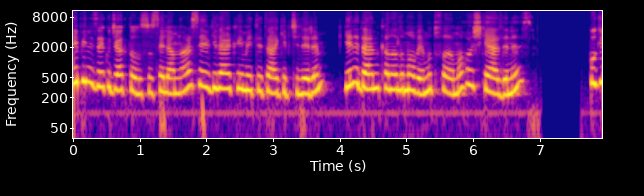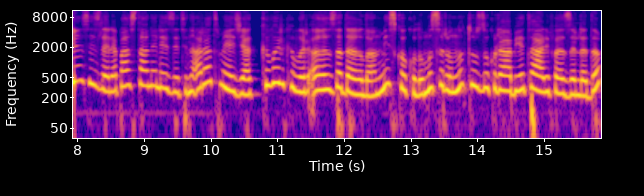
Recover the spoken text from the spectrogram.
Hepinize kucak dolusu selamlar, sevgiler kıymetli takipçilerim. Yeniden kanalıma ve mutfağıma hoş geldiniz. Bugün sizlere pastane lezzetini aratmayacak kıvır kıvır ağızda dağılan mis kokulu mısır unlu tuzlu kurabiye tarifi hazırladım.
